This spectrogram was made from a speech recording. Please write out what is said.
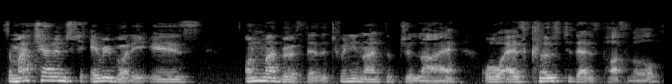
So my challenge to everybody is on my birthday, the 29th of July, or as close to that as possible,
